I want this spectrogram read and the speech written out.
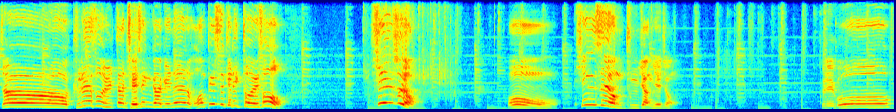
자 그래서 일단 제 생각에는 원피스 캐릭터에서 신수영 어 흰수염 등장 예정. 그리고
